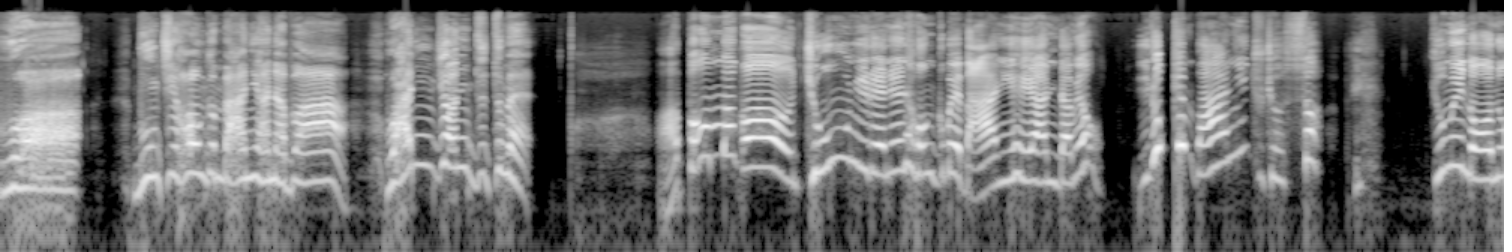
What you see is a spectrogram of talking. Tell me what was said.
우와, 뭉치 헌금 많이 하나 봐. 완전 두툼해. 아빠 엄마가 좋은 일에는 헌금을 많이 해야 한다며 이렇게 많이 주셨어. 유미 너는?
